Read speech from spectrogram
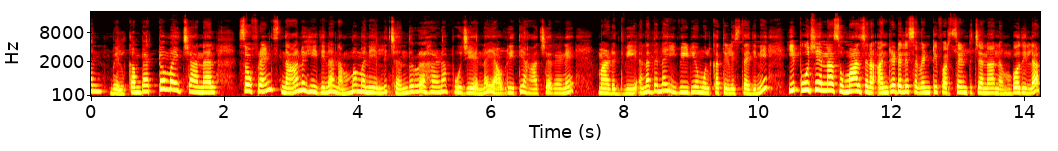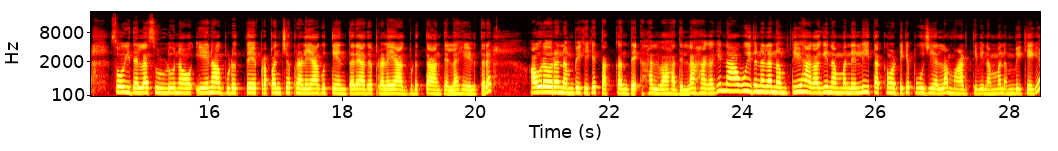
Everyone welcome back to my channel so friends ನಾನು ಈ ದಿನ ನಮ್ಮ ಮನೆಯಲ್ಲಿ ಚಂದ್ರಗ್ರಹಣ ಪೂಜೆಯನ್ನು ಯಾವ ರೀತಿ ಆಚರಣೆ ಮಾಡಿದ್ವಿ ಅನ್ನೋದನ್ನು ಈ ವಿಡಿಯೋ ಮೂಲಕ ತಿಳಿಸ್ತಾ ಇದ್ದೀನಿ. ಈ ಪೂಜೆಯನ್ನು ಸುಮಾರು ಜನ ಹಂಡ್ರೆಡಲ್ಲಿ ಸೆವೆಂಟಿ ಪರ್ಸೆಂಟ್ ಜನ ನಂಬೋದಿಲ್ಲ. ಸೊ ಇದೆಲ್ಲ ಸುಳ್ಳು, ನಾವು ಏನಾಗ್ಬಿಡುತ್ತೆ, ಪ್ರಪಂಚ ಪ್ರಳಯ ಆಗುತ್ತೆ ಅಂತಾರೆ, ಆದರೆ ಪ್ರಳಯ ಆಗ್ಬಿಡುತ್ತಾ ಅಂತೆಲ್ಲ ಹೇಳ್ತಾರೆ. ಅವರವರ ನಂಬಿಕೆಗೆ ತಕ್ಕಂತೆ, ಅಲ್ವಾ? ಅದೆಲ್ಲ. ಹಾಗಾಗಿ ನಾವು ಇದನ್ನೆಲ್ಲ ನಂಬ್ತೀವಿ. ಹಾಗಾಗಿ ನಮ್ಮ ಮನೆಯಲ್ಲಿ ತಕ್ಕ ಮಟ್ಟಿಗೆ ಪೂಜೆ ಎಲ್ಲ ಮಾಡ್ತೀವಿ ನಮ್ಮ ನಂಬಿಕೆಗೆ.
